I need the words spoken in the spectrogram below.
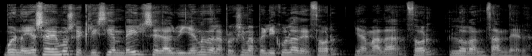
Bueno, ya sabemos que Christian Bale será el villano de la próxima película de Thor llamada Thor Love and Thunder.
